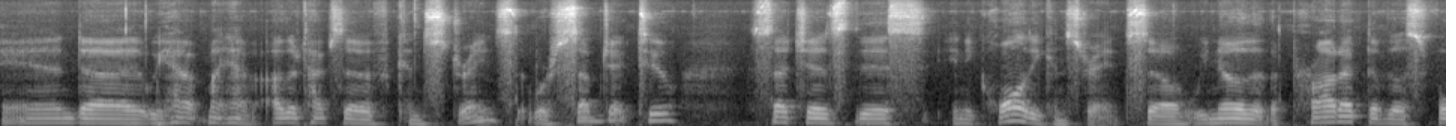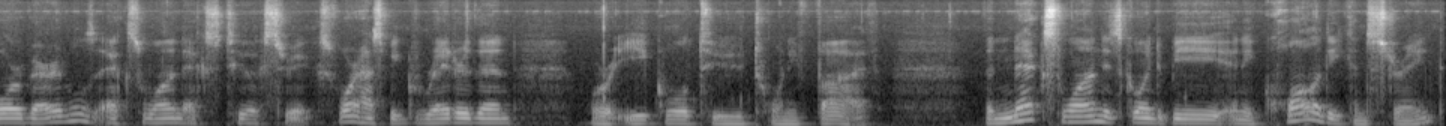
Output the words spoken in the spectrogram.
And uh, we have might have other types of constraints that we're subject to, such as this inequality constraint. So we know that the product of those four variables, x1, x2, x3, x4, has to be greater than or equal to 25. The next one is going to be an equality constraint.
